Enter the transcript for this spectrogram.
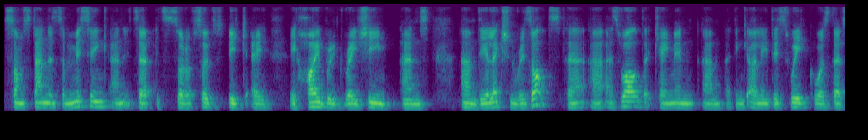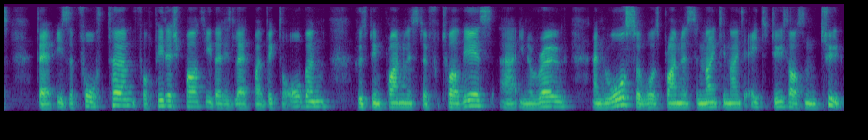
some standards are missing, and it's a it's sort of so to speak a a hybrid regime. And um, the election results uh, uh, as well that came in, um, I think early this week, was that there is a fourth term for Fidesz party that is led by Viktor Orban, who's been prime minister for 12 years uh, in a row, and who also was prime minister in 1998 to 2002.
